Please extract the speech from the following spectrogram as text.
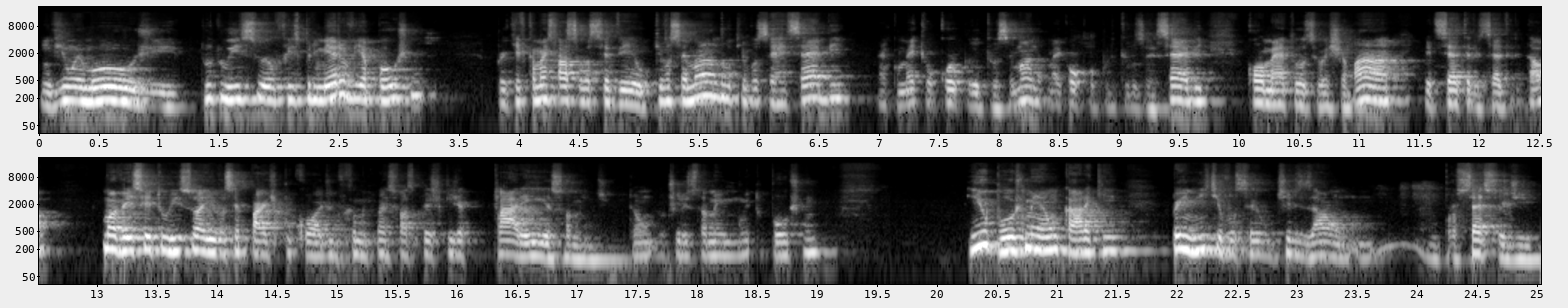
envia um emoji, tudo isso eu fiz primeiro via Postman, porque fica mais fácil você ver o que você manda, o que você recebe, né? como é que é o corpo do que você manda, como é que é o corpo do que você recebe, qual método você vai chamar, etc, etc e tal. Uma vez feito isso, aí você parte para o código, fica muito mais fácil, porque que já clareia sua mente. Então, eu utilizo também muito o Postman. E o Postman é um cara que permite você utilizar um, um processo de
